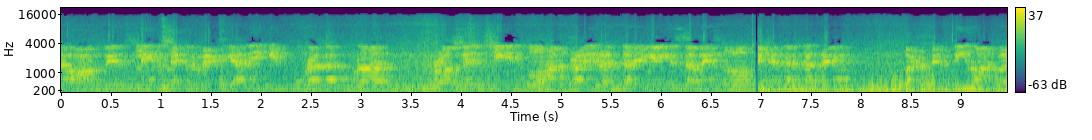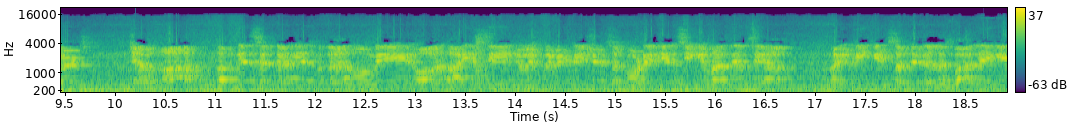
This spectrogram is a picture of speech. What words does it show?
along with claim settlement यानी कि पूरा का पूरा प्रोसेस चेन को हम ड्राई रन करेंगे। इस समय तो कर रहे हैं बट फिफ्टीन ऑनवर्ड्स जब आप अपने लगवा लेंगे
